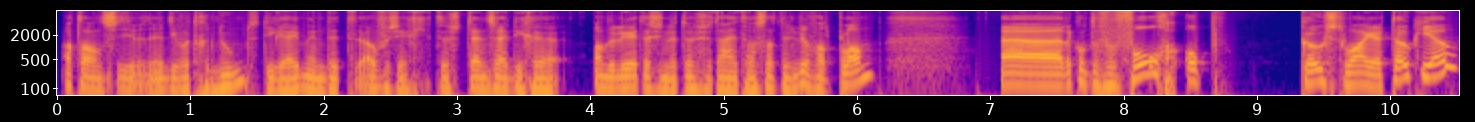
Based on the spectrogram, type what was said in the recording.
Althans, die, die wordt genoemd, die game, in dit overzichtje. Dus tenzij die geannuleerd is in de tussentijd, was dat in ieder geval het plan. Eh, er komt een vervolg op Ghostwire Tokyo.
